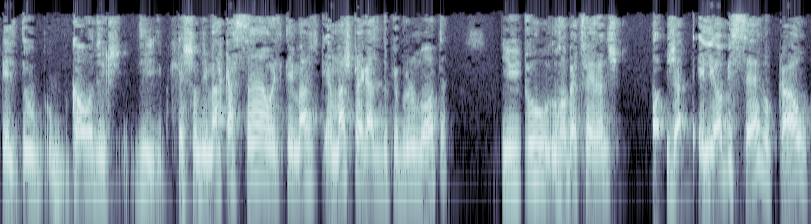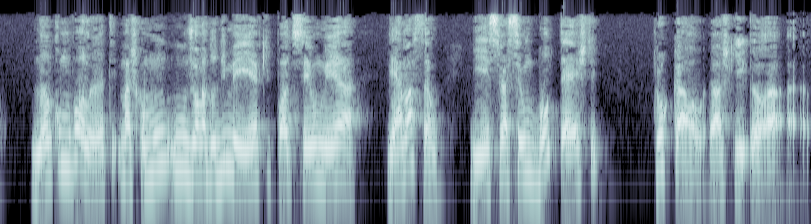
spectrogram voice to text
ele, o, o Carl de, de questão de marcação, ele tem mais, é mais pegado do que o Bruno Mota. E o, o Roberto Fernandes, já, ele observa o Cal não como volante, mas como um, um, jogador de meia, que pode ser um meia de armação. E esse vai ser um bom teste para o Cal. Eu acho que uh,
